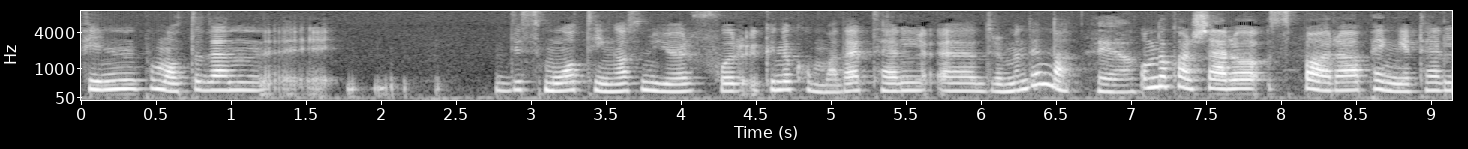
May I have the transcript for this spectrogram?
Finn på en måte den De små tinga som gjør for å kunne komme deg til eh, drømmen din, da. Ja. Om det kanskje er å spare penger til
